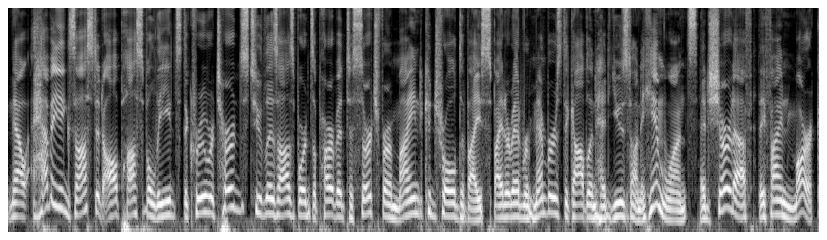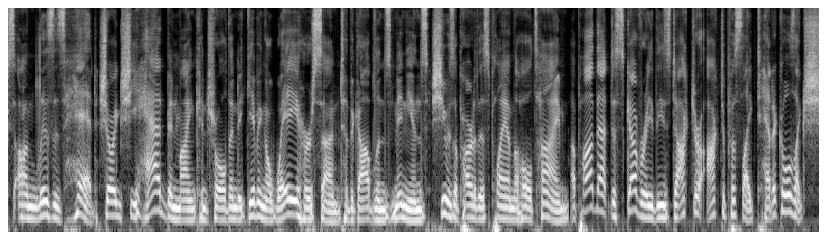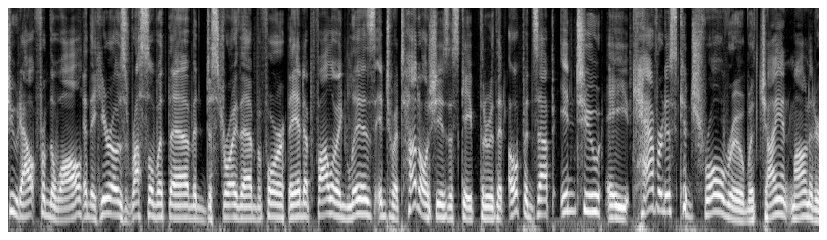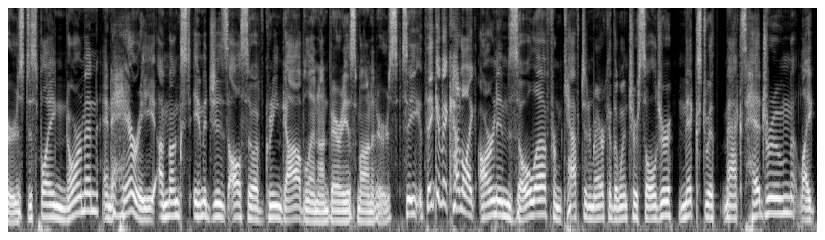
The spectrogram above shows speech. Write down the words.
Now, having exhausted all possible leads, the crew returns to Liz Osborn's apartment to search for a mind control device Spider Man remembers the goblin had used on him once, and sure enough, they find marks on Liz's head, showing she had been mind controlled into giving away her son to the goblin's minions. She was a part of this plan the whole time. Upon that discovery, these Dr. Octopus like tentacles like shoot out from the wall, and the heroes wrestle with them and destroy them before they end up following Liz into a tunnel she has escaped through that opens up into a cavernous control room with giant monitors displaying Norman and Harry amongst images also of Green Goblin on various monitors. So you think of it kind of like Arnim Zola from Captain America the Winter Soldier mixed with Max Headroom, like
